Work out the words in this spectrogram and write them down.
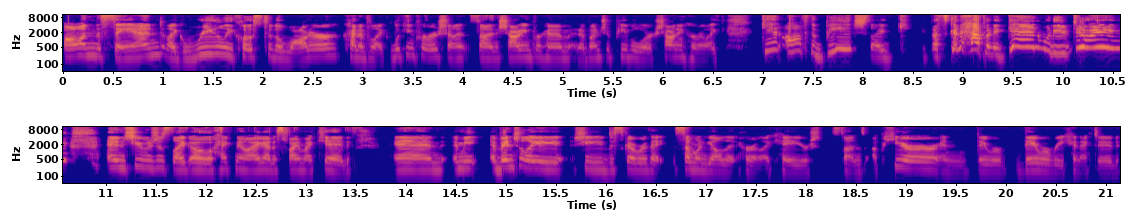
on the sand, like really close to the water, kind of like looking for her son, shouting for him. And a bunch of people were shouting her, like, get off the beach. Like, that's going to happen again. What are you doing? And she was just like, oh, heck no, I got to find my kid. And I mean, eventually she discovered that someone yelled at her, like, hey, your son's up here. And they were, they were reconnected.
